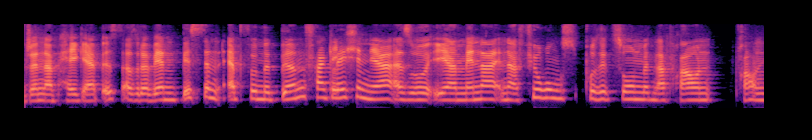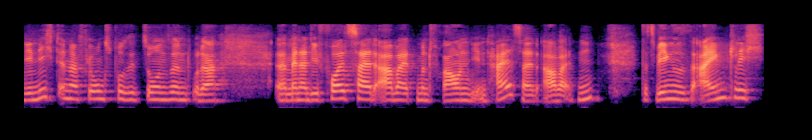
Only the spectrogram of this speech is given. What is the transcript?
Gender Pay Gap ist. Also da werden ein bisschen Äpfel mit Birnen verglichen, ja, also eher Männer in der Führungsposition mit einer Frauen, Frauen, die nicht in der Führungsposition sind oder äh, Männer, die Vollzeit arbeiten mit Frauen, die in Teilzeit arbeiten. Deswegen ist es eigentlich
